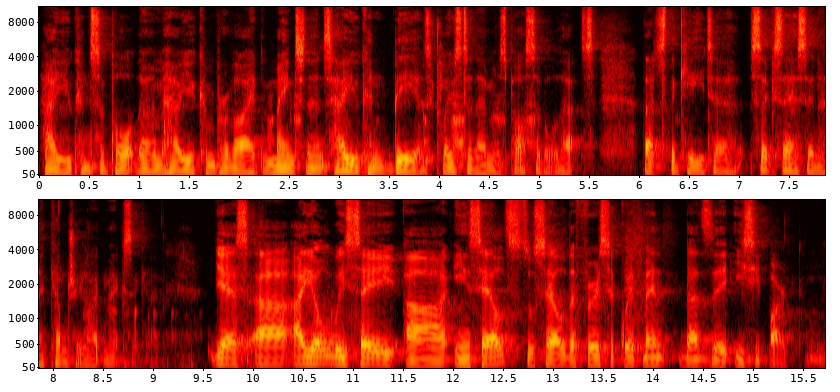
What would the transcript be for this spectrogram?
how you can support them how you can provide maintenance how you can be as close to them as possible. That's that's the key to success in a country like mexico Yes, uh, I always say uh, in sales to sell the first equipment, that's the easy part. Mm.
